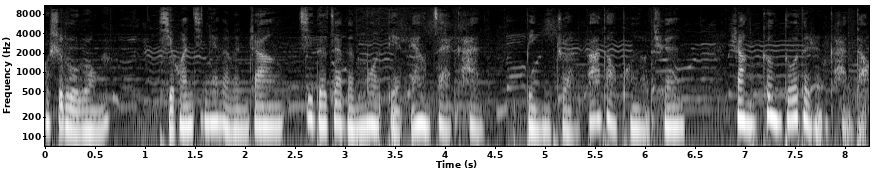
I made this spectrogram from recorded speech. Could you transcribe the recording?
我是鲁荣。喜欢今天的文章，记得在文末点亮再看，并转发到朋友圈，让更多的人看到。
